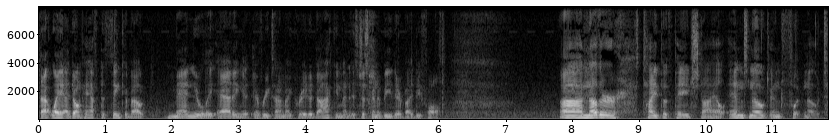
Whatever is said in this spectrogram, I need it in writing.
that way I don't have to think about manually adding it every time I create a document. It's just going to be there by default. Uh, another type of page style, endnote and footnote.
